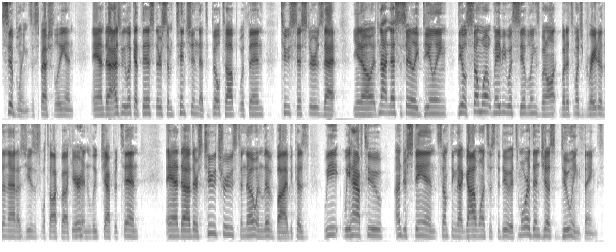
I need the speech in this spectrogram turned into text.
siblings, especially. And, and uh, as we look at this, there's some tension that's built up within two sisters that, you know, it's not necessarily dealing, deals somewhat maybe with siblings, but, on, but it's much greater than that, as Jesus will talk about here in Luke chapter 10. And uh, there's two truths to know and live by because we, we have to understand something that God wants us to do. It's more than just doing things,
